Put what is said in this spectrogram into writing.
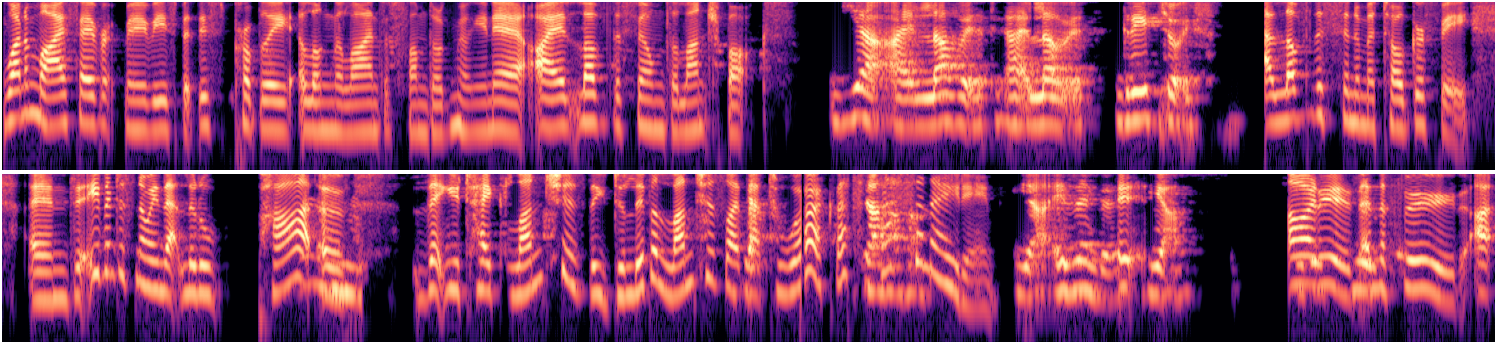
one of my favorite movies but this probably along the lines of slumdog millionaire i love the film the lunchbox yeah i love it i love it great choice i love the cinematography and even just knowing that little part mm. of that you take lunches, that you deliver lunches like yeah. that to work. That's yeah. fascinating. Yeah, isn't it? it yeah. Oh, it, it is. And the food. I,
